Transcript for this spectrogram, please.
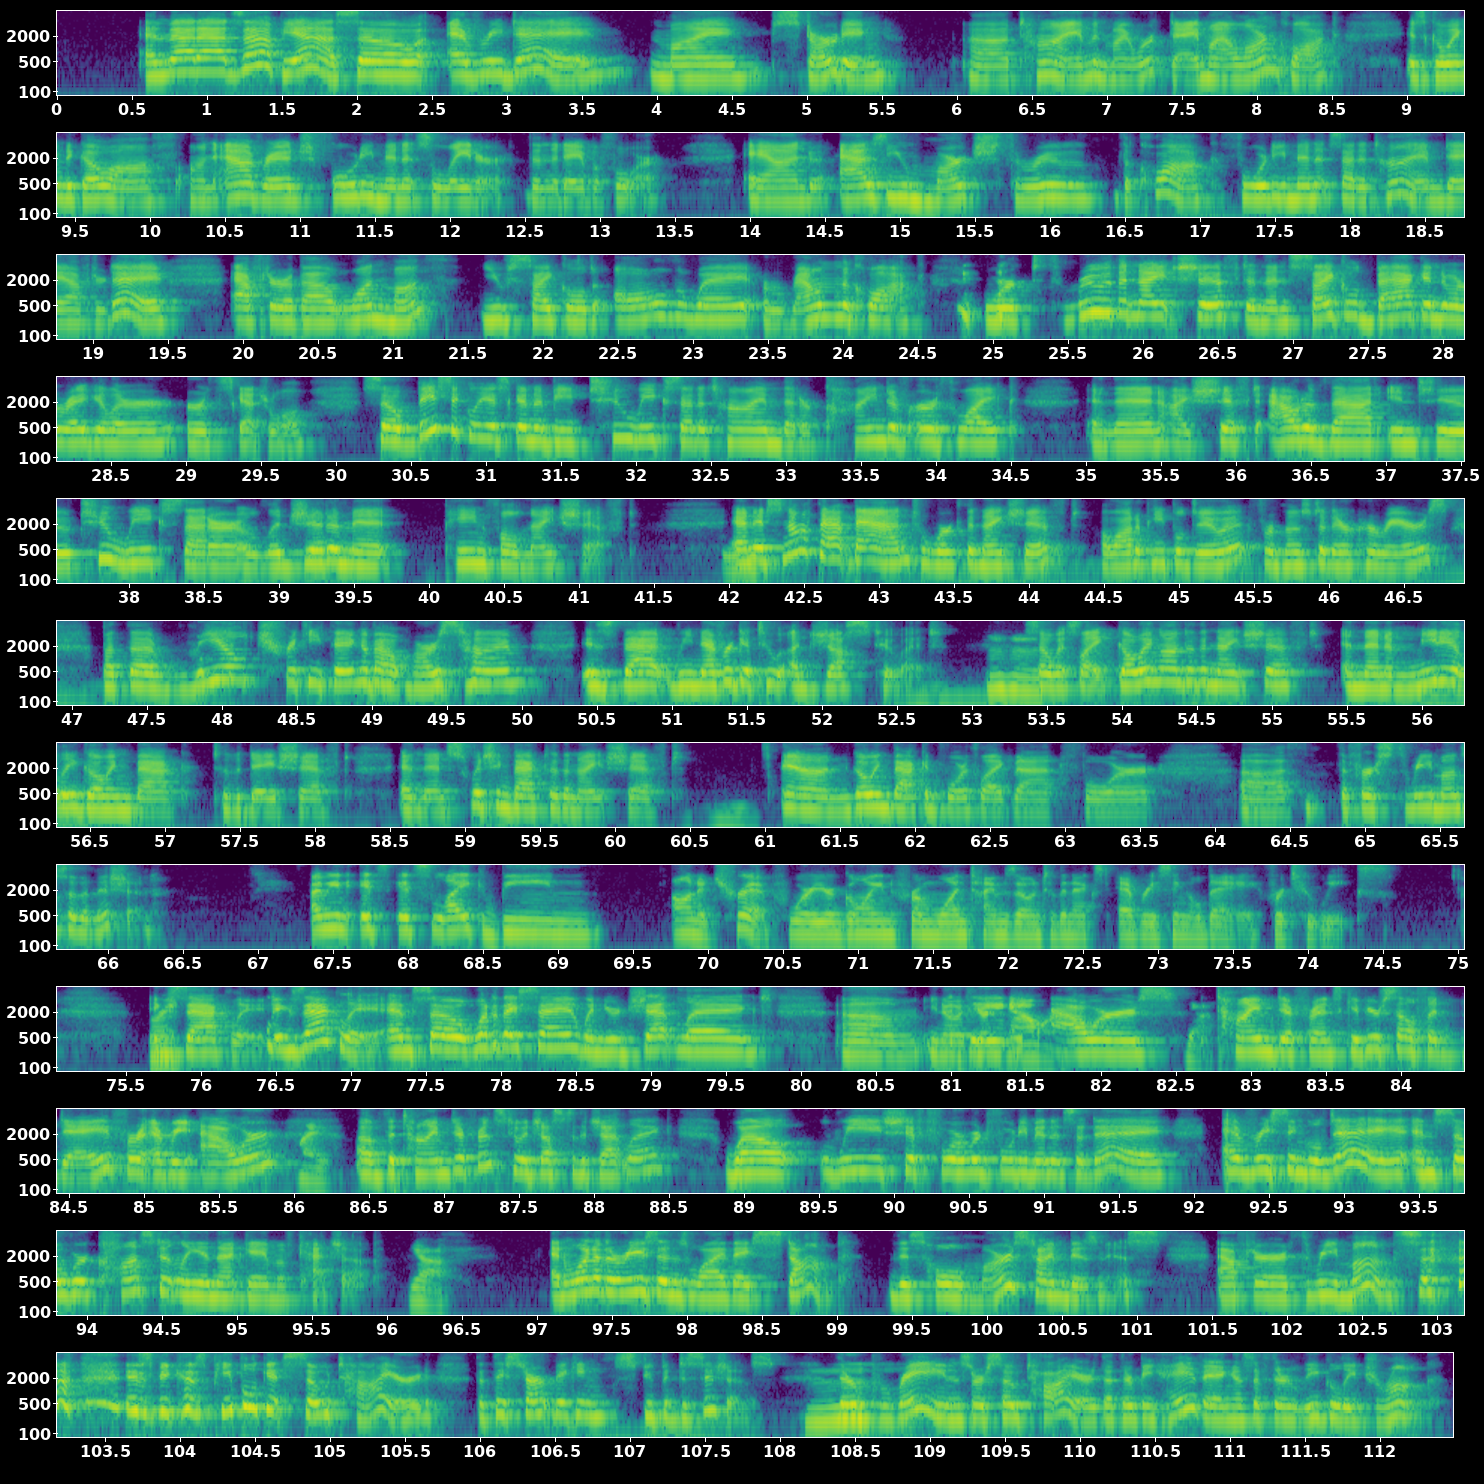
And that adds up. Yeah. So every day, my starting uh, time in my workday, my alarm clock is going to go off on average 40 minutes later than the day before. And as you march through the clock 40 minutes at a time, day after day, after about one month, you've cycled all the way around the clock, worked through the night shift, and then cycled back into a regular Earth schedule. So basically, it's going to be two weeks at a time that are kind of Earth like. And then I shift out of that into two weeks that are a legitimate, painful night shift. And it's not that bad to work the night shift. A lot of people do it for most of their careers. But the real tricky thing about Mars time is that we never get to adjust to it. Mm-hmm. So it's like going on to the night shift and then immediately going back to the day shift and then switching back to the night shift and going back and forth like that for uh, the first three months of the mission. I mean, it's it's like being on a trip where you're going from one time zone to the next every single day for two weeks. Right? Exactly, exactly. And so, what do they say when you're jet lagged? Um, you know, a if you're eight hour. hours yeah. time difference, give yourself a day for every hour right. of the time difference to adjust to the jet lag. Well, we shift forward 40 minutes a day every single day. And so we're constantly in that game of catch up. Yeah. And one of the reasons why they stop this whole Mars time business after three months is because people get so tired that they start making stupid decisions. Mm. Their brains are so tired that they're behaving as if they're legally drunk.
